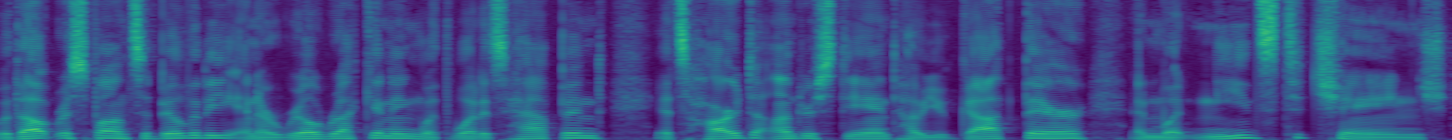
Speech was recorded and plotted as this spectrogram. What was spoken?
Without responsibility and a real reckoning with what has happened, it's hard to understand how you got there and what needs to change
